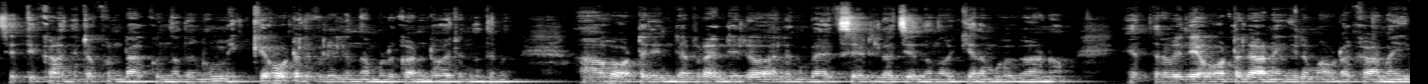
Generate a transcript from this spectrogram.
ചെത്തിക്കളഞ്ഞിട്ടൊക്കെ ഉണ്ടാക്കുന്നതാണ് മിക്ക ഹോട്ടലുകളിലും നമ്മൾ കണ്ടുവരുന്നതാണ്. ആ ഹോട്ടലിന്റെ ഫ്രണ്ടിലോ അല്ലെങ്കിൽ ബാക്ക് സൈഡിലോ ചെന്ന് നോക്കിയാൽ നമുക്ക് കാണാം. എത്ര വലിയ ഹോട്ടലാണെങ്കിലും അവിടെ കാണാം ഈ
